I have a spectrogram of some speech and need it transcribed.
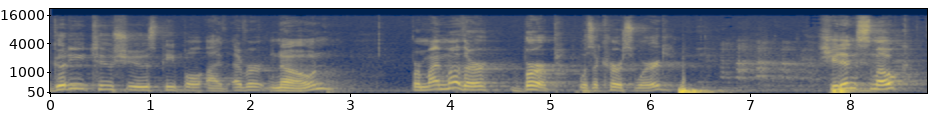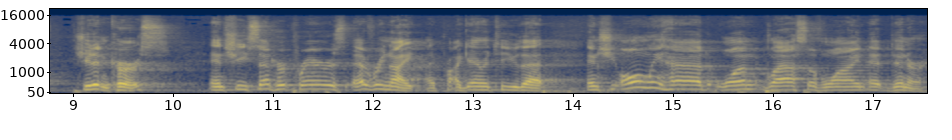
goody two shoes people I've ever known. For my mother, burp was a curse word. She didn't smoke, she didn't curse, and she said her prayers every night. I, I guarantee you that. And she only had one glass of wine at dinner,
